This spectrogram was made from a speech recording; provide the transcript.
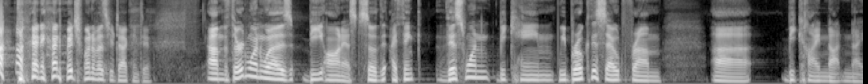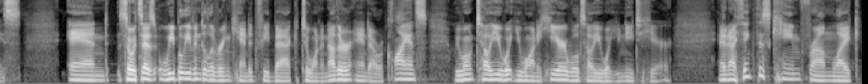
depending on which one of us you're talking to. Um, the third one was be honest. So th- I think this one became we broke this out from uh, be kind, not nice. And so it says, we believe in delivering candid feedback to one another and our clients. We won't tell you what you want to hear, we'll tell you what you need to hear. And I think this came from like,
